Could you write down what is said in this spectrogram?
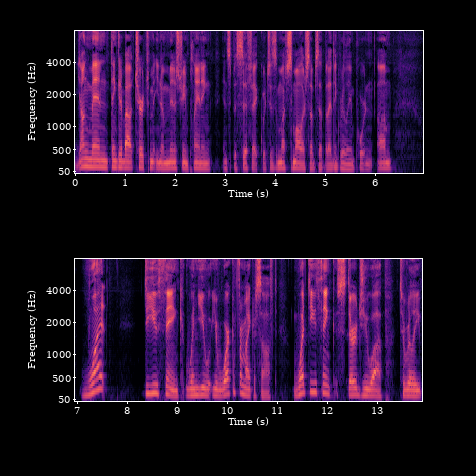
young men thinking about church, you know, ministry and planning in specific, which is a much smaller subset, but I think really important. Um, what do you think when you you're working for Microsoft? What do you think stirred you up to really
